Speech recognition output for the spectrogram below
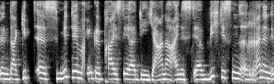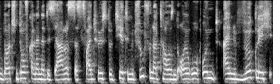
denn da gibt es mit dem Enkelpreis der Diana eines der wichtigsten Rennen im deutschen Dorfkalender des Jahres, das zweithöchst dotierte mit 500.000 Euro und ein wirklich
